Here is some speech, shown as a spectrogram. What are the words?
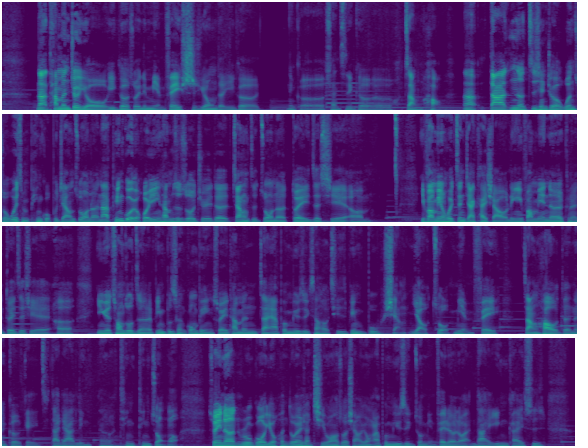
那他们就有一个所谓的免费使用的一个那个算是一个账号。那大家那之前就有问说，为什么苹果不这样做呢？那苹果有回应，他们是说觉得这样子做呢，对这些嗯。一方面会增加开销，另一方面呢，可能对这些呃音乐创作者呢并不是很公平，所以他们在 Apple Music 上头其实并不想要做免费账号的那个给大家聆呃听听众哦。所以呢，如果有很多人想期望说想要用 Apple Music 做免费的话，那应该是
